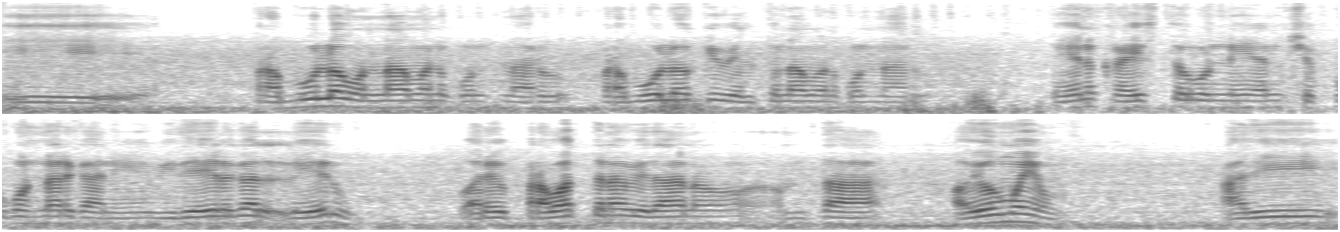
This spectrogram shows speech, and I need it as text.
ఈ ప్రభువులో ఉన్నామనుకుంటున్నారు ప్రభువులోకి వెళ్తున్నాం అనుకుంటున్నారు నేను క్రైస్తవుడిని అని చెప్పుకుంటున్నారు కానీ విధేయులుగా లేరు. వారి ప్రవర్తన విధానం అంతా అయోమయం. అది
